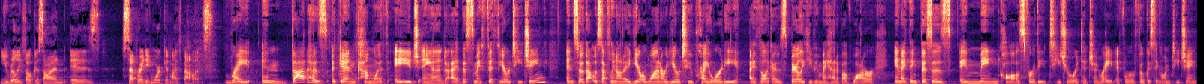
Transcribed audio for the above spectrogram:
you really focus on is separating work and life balance. Right. And that has, again, come with age. And I, this is my fifth year teaching. And so that was definitely not a year one or year two priority. I feel like I was barely keeping my head above water. And I think this is a main cause for the teacher retention rate if we're focusing on teaching,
